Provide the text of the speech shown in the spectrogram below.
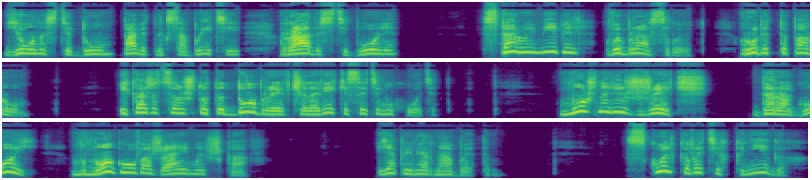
юности, дум, памятных событий, радости, боли. Старую мебель выбрасывают, рубят топором, и, кажется, что-то доброе в человеке с этим уходит. Можно ли сжечь дорогой, многоуважаемый шкаф? Я примерно об этом. Сколько в этих книгах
